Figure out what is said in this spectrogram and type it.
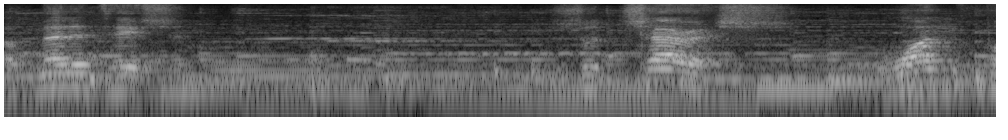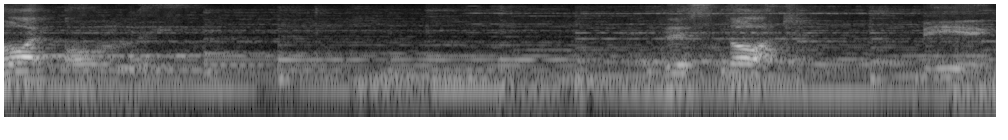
of meditation should cherish one thought only. This thought being,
